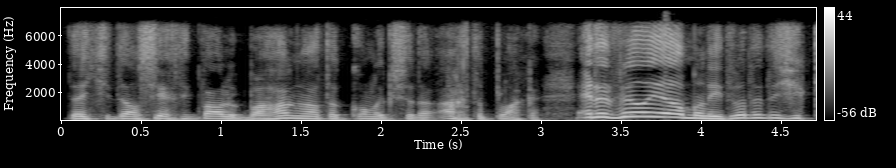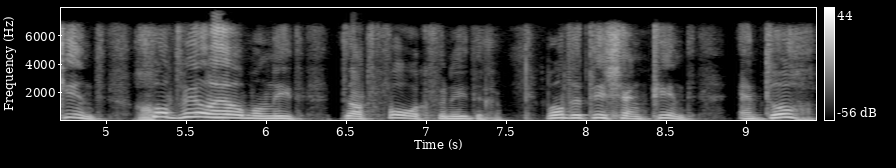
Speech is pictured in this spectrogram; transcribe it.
dat je dan zegt, ik wou dat ik behang had, dan kon ik ze erachter plakken. En dat wil je helemaal niet, want het is je kind. God wil helemaal niet dat volk vernietigen, want het is zijn kind. En toch,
